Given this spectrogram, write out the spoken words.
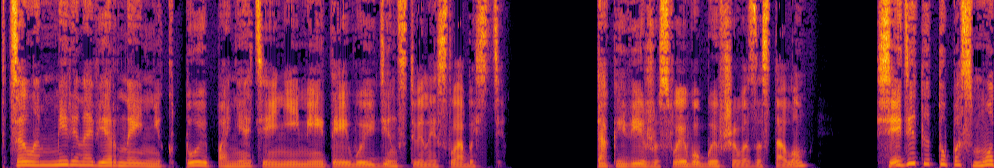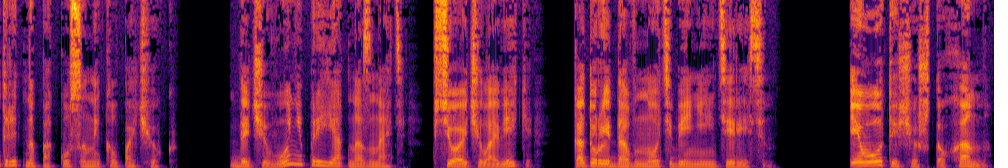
В целом мире, наверное, никто и понятия не имеет о его единственной слабости. Так и вижу своего бывшего за столом, сидит и тупо смотрит на покусанный колпачок. До чего неприятно знать все о человеке, который давно тебе не интересен. И вот еще что, Ханна.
